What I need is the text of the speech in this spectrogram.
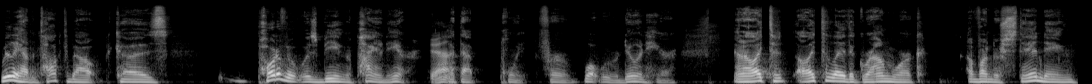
really haven't talked about because part of it was being a pioneer Yeah. at that point for what we were doing here, and I like to I like to lay the groundwork of understanding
